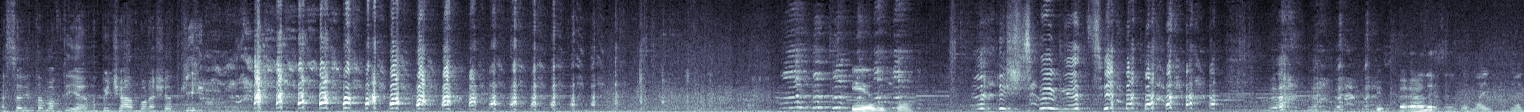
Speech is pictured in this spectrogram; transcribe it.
Ez szerintem a tiéd, a picsádból esett ki. Jézusom. Istenem, geci. Elnézést. Nagy, nagy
